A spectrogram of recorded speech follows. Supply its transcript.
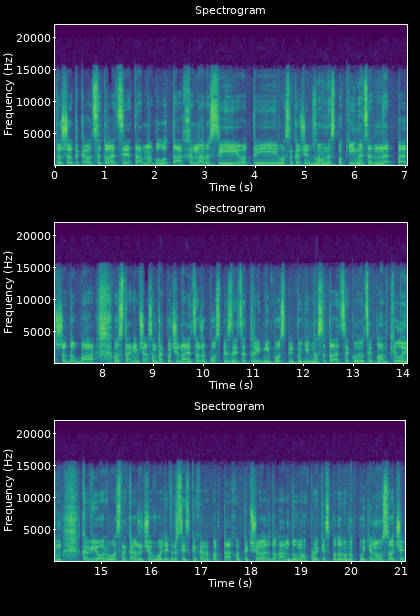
Тож е, така от ситуація там на болотах на Росії. От і власне кажучи, знову неспокійно. Це не перша доба останнім часом так починається. Вже поспіль здається три дні поспіль. Подібна ситуація, коли оцей план Килим, кав'йор, власне кажучи, вводять в російських аеропортах. От якщо Ердоган думав про якийсь подарунок Путіну у Сочі,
